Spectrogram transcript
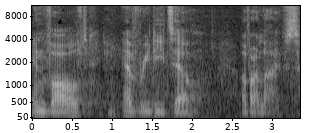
involved in every detail of our lives.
